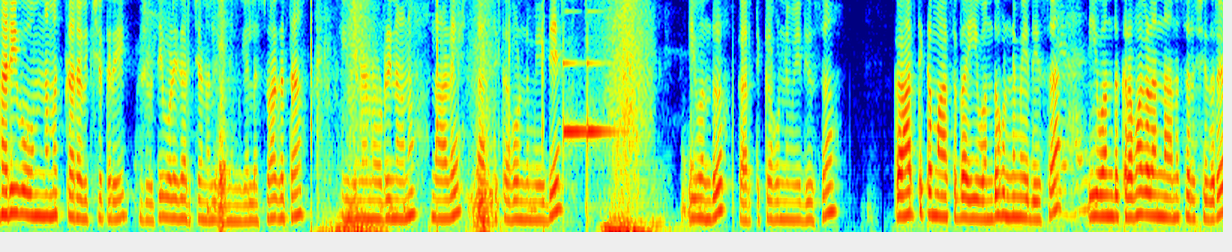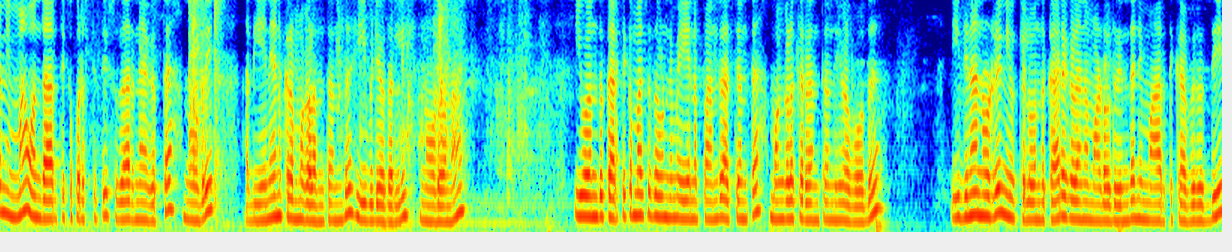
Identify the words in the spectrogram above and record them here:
ಹರಿ ಓಂ, ನಮಸ್ಕಾರ ವೀಕ್ಷಕರೇ. ಜ್ಯೋತಿ ಒಳಿಗಾರ್ ಚಾನಲ್ಗೆ ನಿಮಗೆಲ್ಲ ಸ್ವಾಗತ. ಈ ದಿನ ನೋಡ್ರಿ ನಾನು, ನಾಳೆ ಕಾರ್ತಿಕ ಹುಣ್ಣಿಮೆ ಇದೆ. ಈ ಒಂದು ಕಾರ್ತಿಕ ಹುಣ್ಣಿಮೆ ದಿವಸ. ಕಾರ್ತಿಕ ಮಾಸದ ಈ ಒಂದು ಹುಣ್ಣಿಮೆ ದಿವಸ, ಈ ಒಂದು ಕ್ರಮಗಳನ್ನು ಅನುಸರಿಸಿದರೆ ನಿಮ್ಮ ಒಂದು ಆರ್ಥಿಕ ಪರಿಸ್ಥಿತಿ ಸುಧಾರಣೆ ಆಗುತ್ತೆ. ನೋಡ್ರಿ, ಅದು ಏನೇನು ಕ್ರಮಗಳಂತಂದು ಈ ವಿಡಿಯೋದಲ್ಲಿ ನೋಡೋಣ. ಈ ಒಂದು ಕಾರ್ತಿಕ ಮಾಸದ ಹುಣ್ಣಿಮೆ ಏನಪ್ಪ ಅಂದರೆ ಅತ್ಯಂತ ಮಂಗಳಕರ ಅಂತಂದು ಹೇಳ್ಬೋದು. ಈ ದಿನ ನೋಡಿರಿ ನೀವು ಕೆಲವೊಂದು ಕಾರ್ಯಗಳನ್ನು ಮಾಡೋದರಿಂದ ನಿಮ್ಮ ಆರ್ಥಿಕ ಅಭಿವೃದ್ಧಿ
